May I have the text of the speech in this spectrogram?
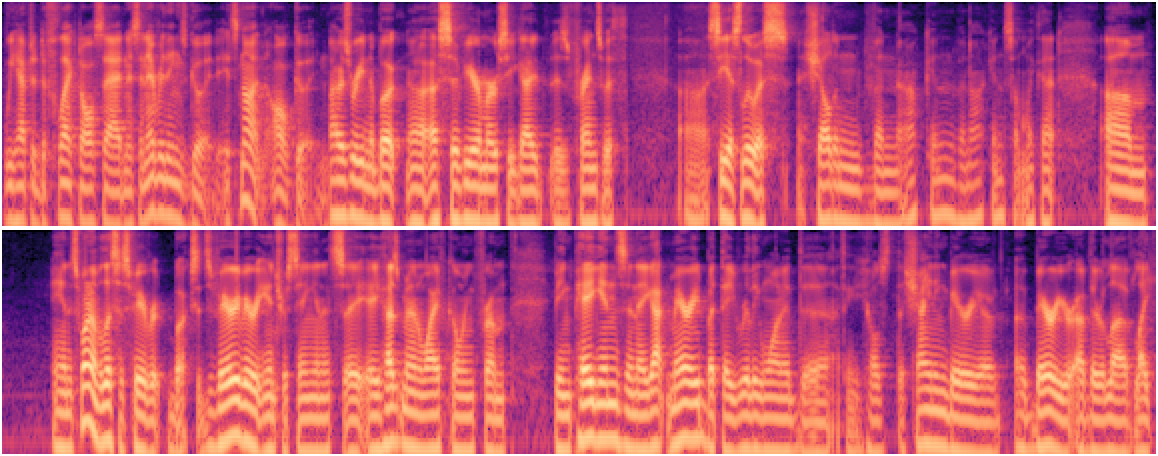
we have to deflect all sadness and everything's good. It's not all good. I was reading a book, uh, A Severe Mercy. Guy is friends with uh, C.S. Lewis, Sheldon Van Auken, Van Auken, something like that. Um, and it's one of Alyssa's favorite books. It's very, very interesting, and it's a, a husband and wife going from being pagans and they got married, but they really wanted the I think he calls the shining barrier, a barrier of their love, like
